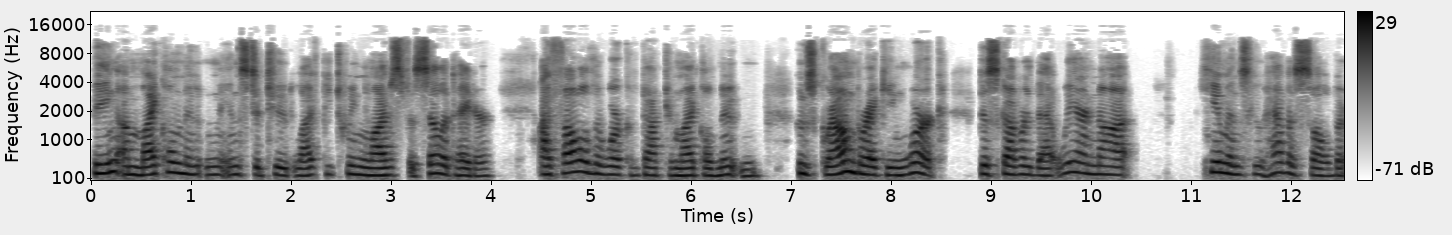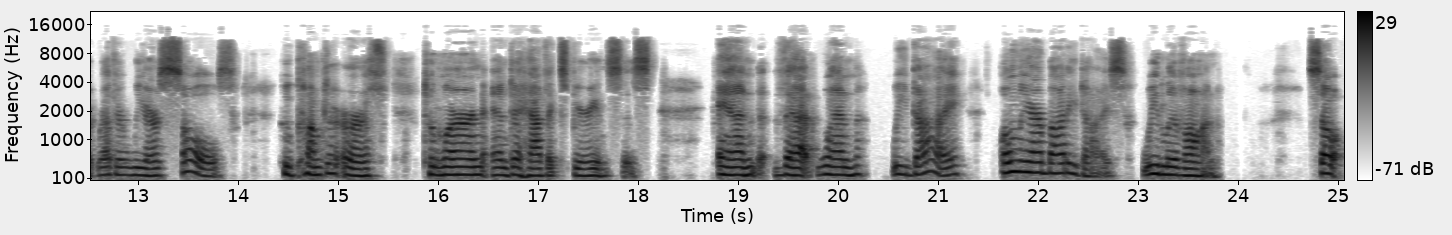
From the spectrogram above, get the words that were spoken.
being a Michael Newton Institute Life Between Lives facilitator, I follow the work of Dr. Michael Newton, whose groundbreaking work discovered that we are not humans who have a soul, but rather we are souls who come to earth to learn and to have experiences. And that when we die, only our body dies, we live on. So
